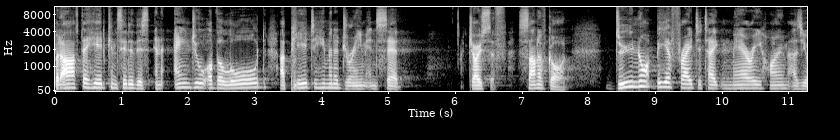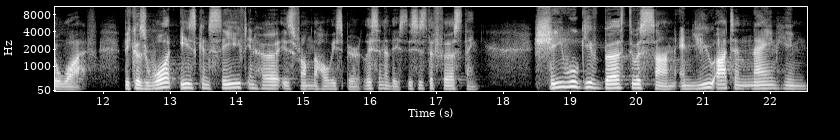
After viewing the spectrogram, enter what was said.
But after he had considered this, an angel of the Lord appeared to him in a dream and said, Joseph, son of God, do not be afraid to take Mary home as your wife, because what is conceived in her is from the Holy Spirit. Listen to this. This is the first thing. She will give birth to a son, and you are to name him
